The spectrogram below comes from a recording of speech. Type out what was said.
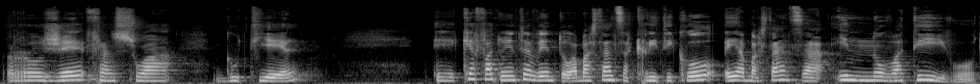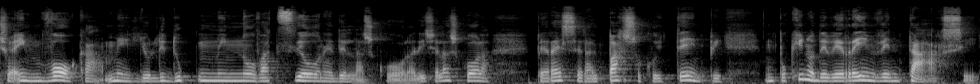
Roger François Gautier, eh, che ha fatto un intervento abbastanza critico e abbastanza innovativo, cioè invoca meglio un'innovazione della scuola. Dice la scuola per essere al passo coi tempi un pochino deve reinventarsi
